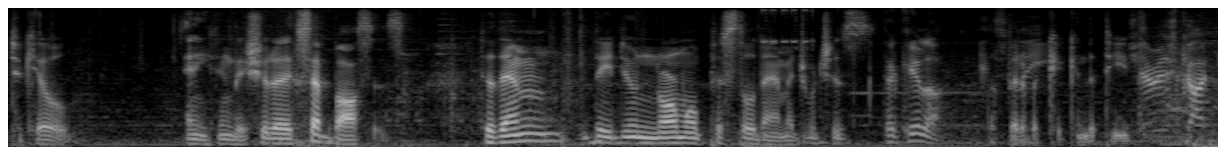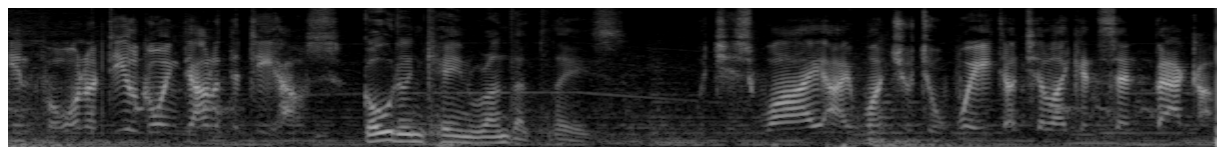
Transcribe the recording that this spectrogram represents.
to kill anything they should, except bosses. To them, they do normal pistol damage, which is Tequila. a bit of a kick in the teeth. Jerry's got info on a deal going down at the tea house, Golden Cane run that place. which is why I want you to wait until I can send backup.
